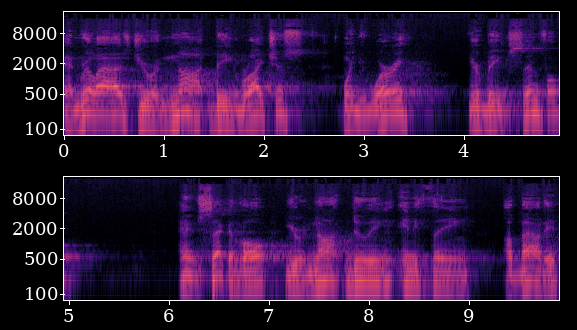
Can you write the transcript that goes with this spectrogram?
and realized you're not being righteous when you worry, you're being sinful. And second of all, you're not doing anything about it.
